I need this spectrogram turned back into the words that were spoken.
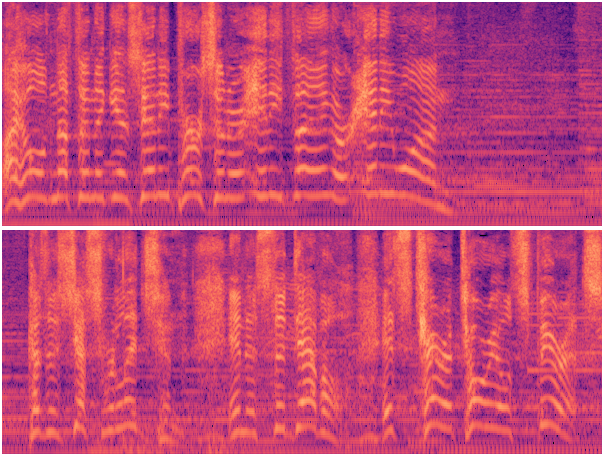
I hold nothing against any person or anything or anyone because it's just religion and it's the devil it's territorial spirits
